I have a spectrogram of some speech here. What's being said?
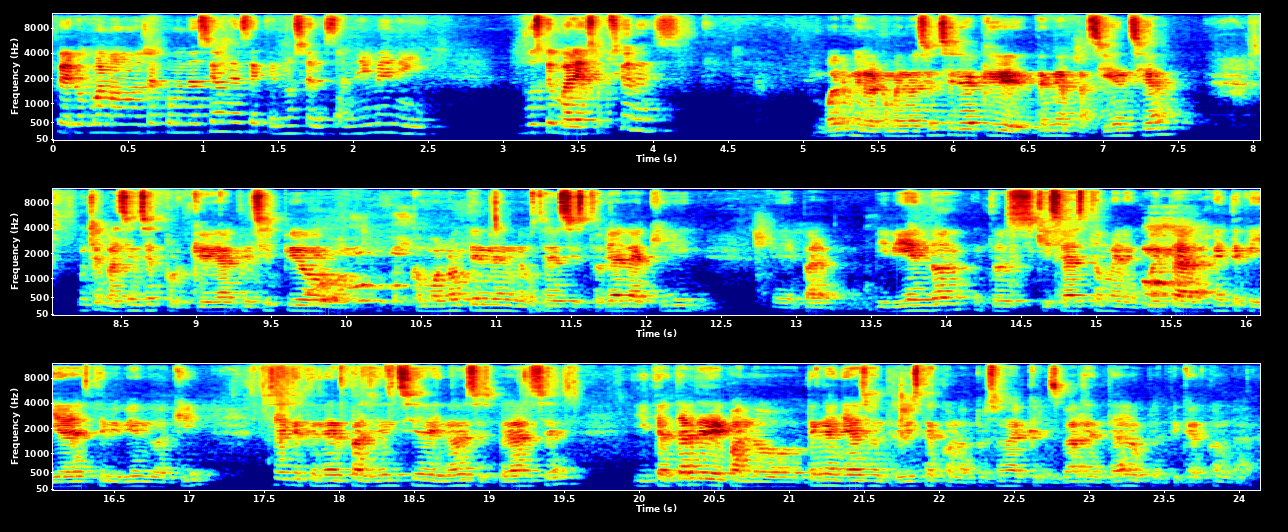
Pero bueno, mi recomendación es de que no se desanimen y busquen varias opciones. Bueno, mi recomendación sería que tengan paciencia, mucha paciencia porque al principio, como no tienen ustedes historial aquí eh, para, viviendo, entonces quizás tomen en cuenta a la gente que ya esté viviendo aquí. Entonces hay que tener paciencia y no desesperarse y tratar de cuando tengan ya su entrevista con la persona que les va a rentar o platicar con, la,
